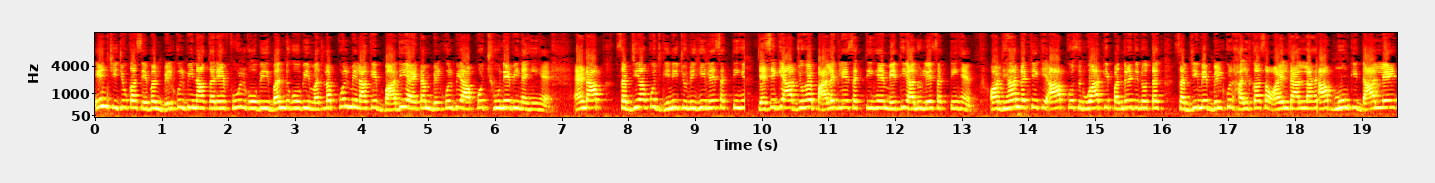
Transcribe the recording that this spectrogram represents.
इन चीज़ों का सेवन बिल्कुल भी ना करें, फूल गोभी, बंद गोभी मतलब कुल मिला के बादी आइटम बिल्कुल भी आपको छूने भी नहीं है एंड आप सब्ज़ियाँ कुछ गिनी चुनी ही ले सकती हैं। जैसे कि आप जो है पालक ले सकती हैं, मेथी आलू ले सकती हैं। और ध्यान रखें कि आपको शुरुआत के पंद्रह दिनों तक सब्ज़ी में बिल्कुल हल्का सा ऑयल डालना है। आप मूंग की दाल लें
